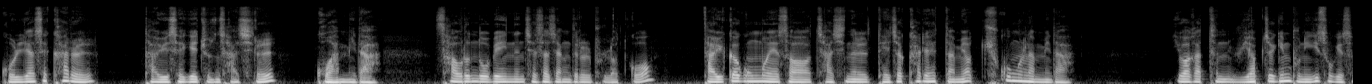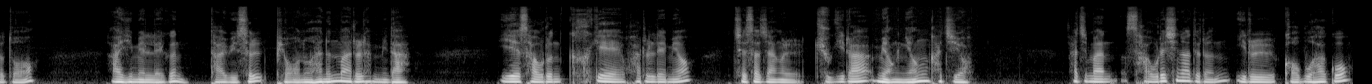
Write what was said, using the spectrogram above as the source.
골리앗의 칼을 다윗에게 준 사실을 고합니다. 사울은 노베에 있는 제사장들을 불렀고 다윗과 공모해서 자신을 대적하려 했다며 추궁을 합니다. 이와 같은 위압적인 분위기 속에서도 아히멜렉은 다윗을 변호하는 말을 합니다. 이에 사울은 크게 화를 내며 제사장을 죽이라 명령하지요. 하지만 사울의 신하들은 이를 거부하고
